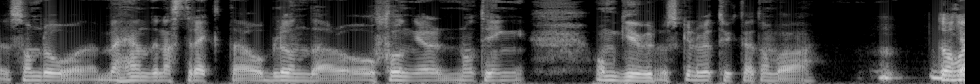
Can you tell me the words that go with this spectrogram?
eh, som då med händerna sträckta och blundar och sjunger någonting om Gud. Då skulle vi tycka att de var då har,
